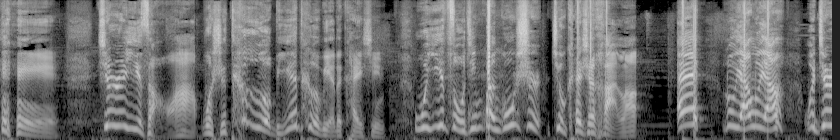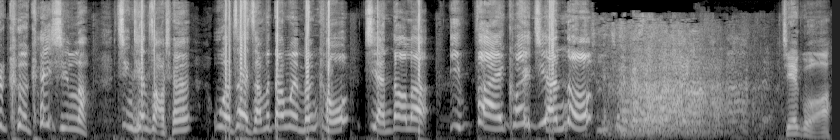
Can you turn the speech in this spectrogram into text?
嘿嘿，今儿一早啊，我是特别特别的开心。我一走进办公室就开始喊了：“哎，陆阳，陆阳，我今儿可开心了！今天早晨我在咱们单位门口捡到了一百块钱呢。”结果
